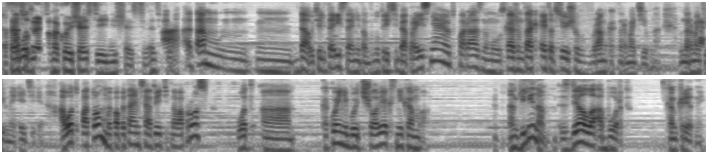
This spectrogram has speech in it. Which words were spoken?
А, а вот, что такое счастье и несчастье, да? А, а там, да, утилитаристы, они там внутри себя проясняют по-разному, скажем так, это все еще в рамках нормативно, в нормативной этике. А вот потом мы попытаемся ответить на вопрос, вот а, какой-нибудь человек с ником Ангелина сделала аборт, конкретный.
